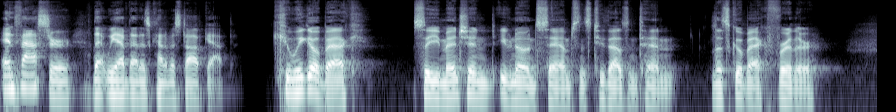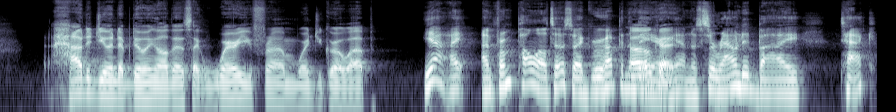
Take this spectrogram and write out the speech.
and faster that we have that as kind of a stopgap. Can we go back? So you mentioned you've known Sam since 2010. Let's go back further. How did you end up doing all this? Like, where are you from? Where'd you grow up? Yeah, I, I'm from Palo Alto, so I grew up in the Oh, Bay okay. Area and was surrounded by tech.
